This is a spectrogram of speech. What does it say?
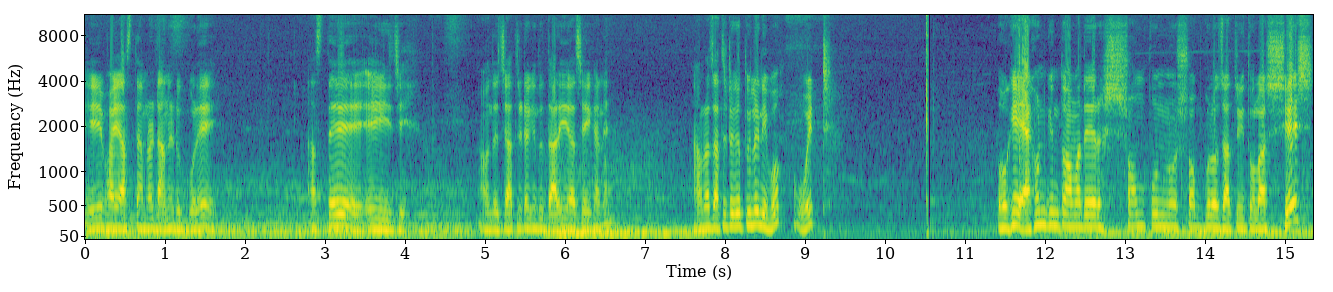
এ ভাই, আস্তে আমরা ডানে ঢুকবো রে। আস্তে, এই যে, আমাদের যাত্রীটা কিন্তু দাঁড়িয়ে আছে এখানে। আমরা যাত্রীটাকে তুলে নিব। ওয়েট ওকে এখন কিন্তু আমাদের সম্পূর্ণ সবগুলো যাত্রী তোলা শেষ।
